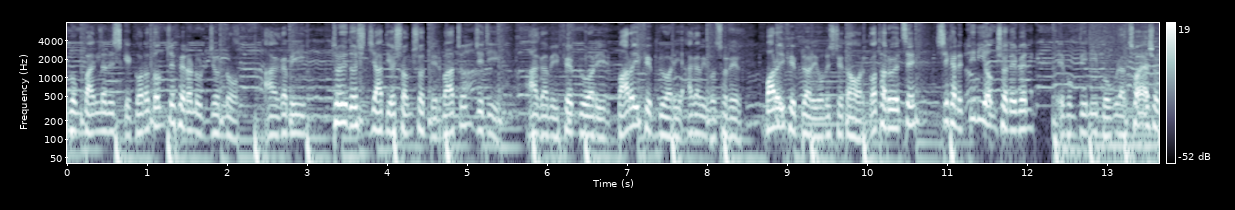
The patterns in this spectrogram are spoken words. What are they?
এবং বাংলাদেশকে গণতন্ত্রে ফেরানোর জন্য আগামী ত্রয়োদশ জাতীয় সংসদ নির্বাচন, যেটি আগামী ফেব্রুয়ারির বারোই ফেব্রুয়ারি, আগামী বছরের বারোই ফেব্রুয়ারি অনুষ্ঠিত হওয়ার কথা রয়েছে। সেখানে তিনি অংশ নেবেন এবং তিনি বগুড়া ছয় আসন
